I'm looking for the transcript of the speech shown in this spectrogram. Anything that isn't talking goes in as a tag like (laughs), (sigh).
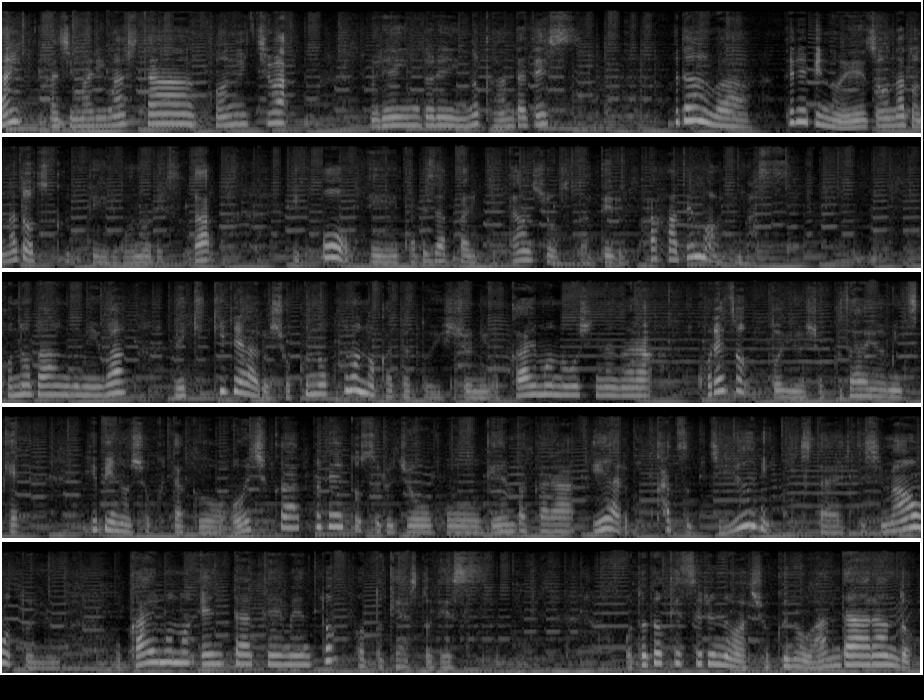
はい始まりました。こんにちは。ブレインドレインの神田です。普段はテレビの映像などなどを作っているものですが一方、えー、食べ盛りで男子を育てる母でもあります。この番組は目利きである食のプロの方と一緒にお買い物をしながらこれぞという食材を見つけ日々の食卓を美味しくアップデートする情報を現場からリアルかつ自由にお伝えしてしまおうというお買い物エンターテイメントポッドキャストです。お届けするのは食のワンダーランド。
